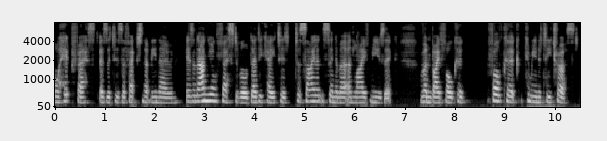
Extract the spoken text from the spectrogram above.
or HipFest as it is affectionately known, is an annual festival dedicated to silent cinema and live music run by Falkirk, Falkirk Community Trust.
